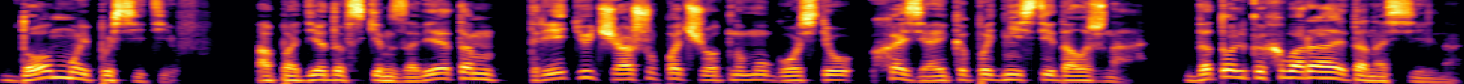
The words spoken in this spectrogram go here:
дом мой посетив. А по дедовским заветам третью чашу почетному гостю хозяйка поднести должна. Да только хворает она сильно.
